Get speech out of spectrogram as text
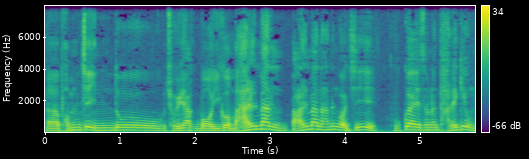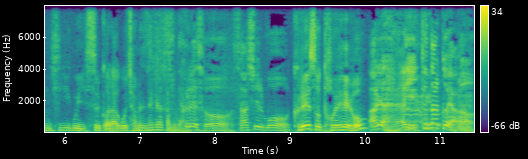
어, 범죄 인도 조약 뭐 이거 말만 말만 하는 거지 국가에서는 다르게 움직이고 있을 거라고 저는 생각합니다. 그래서 사실 뭐 그래서 더해요? 아니, 아니, 끝날 거야.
